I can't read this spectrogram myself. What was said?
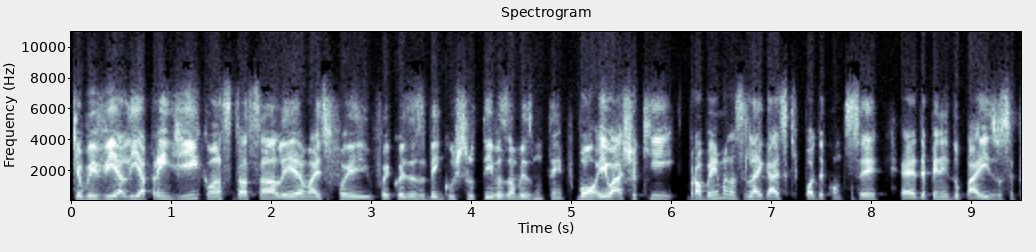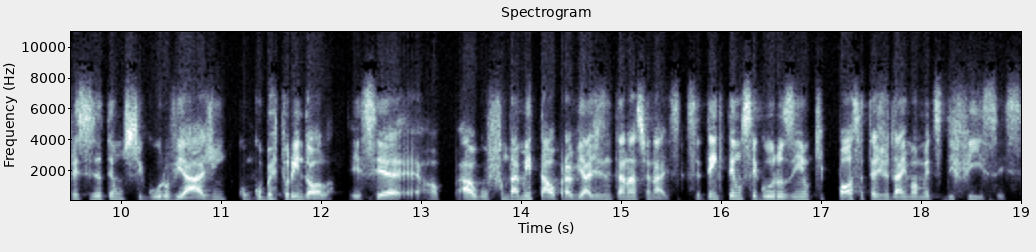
que eu vivi ali, aprendi com a situação alheia, mas foi, foi coisas bem construtivas ao mesmo tempo. Bom, eu acho que problemas legais que podem acontecer, é, dependendo do país, você precisa ter um seguro viagem com cobertura em dólar. Esse é, é algo fundamental fundamental para viagens internacionais. Você tem que ter um segurozinho que possa te ajudar em momentos difíceis.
